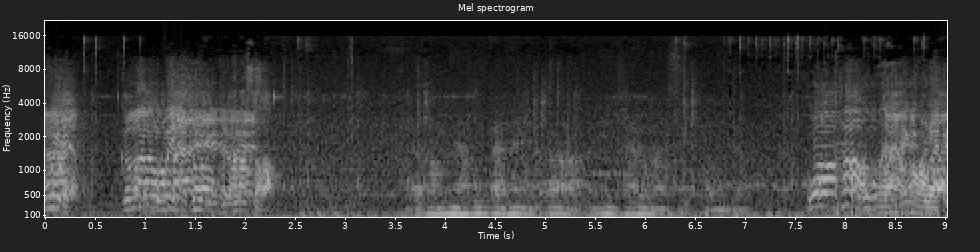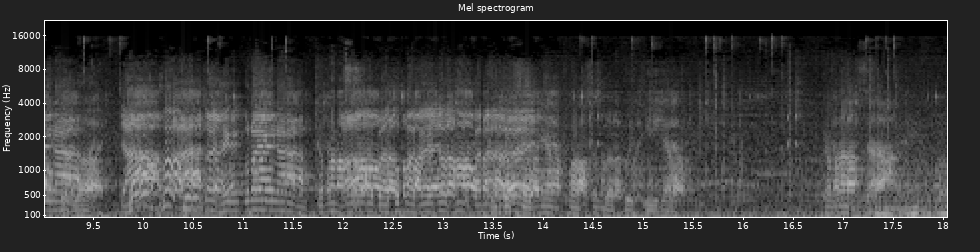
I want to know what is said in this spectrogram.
เวียตกำลังไปช่วยเดี๋ยวกำลังนี้สองเดี๋ยวทำงานคุ้มกันให้แล้วก็อันนี้ใช้ประมาณสิบคนนะครับความภาคภูมิใจแห่งแรงงานจ้าภาคภูมิใจแห่งแรงงานเอาแบบสบปายเจ้าเท่ากันนะเราเฮ้ยเนี่ยความสำรวจพื้นที่แล้ว กำลังสามไหนคน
